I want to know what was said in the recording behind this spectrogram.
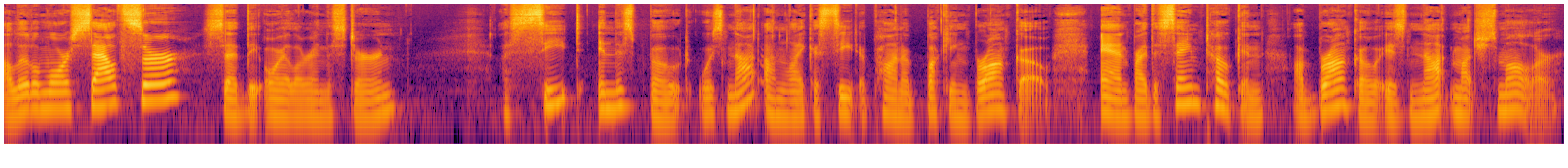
A little more south, sir, said the oiler in the stern. A seat in this boat was not unlike a seat upon a bucking bronco, and by the same token, a bronco is not much smaller.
